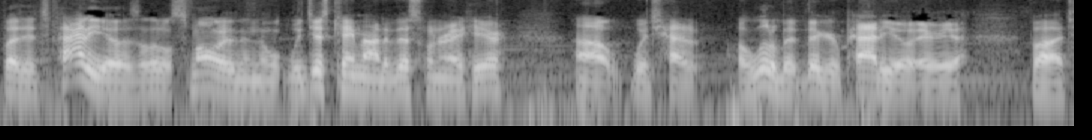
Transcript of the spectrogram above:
but its patio is a little smaller than the, we just came out of this one right here, uh, which had a little bit bigger patio area, but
